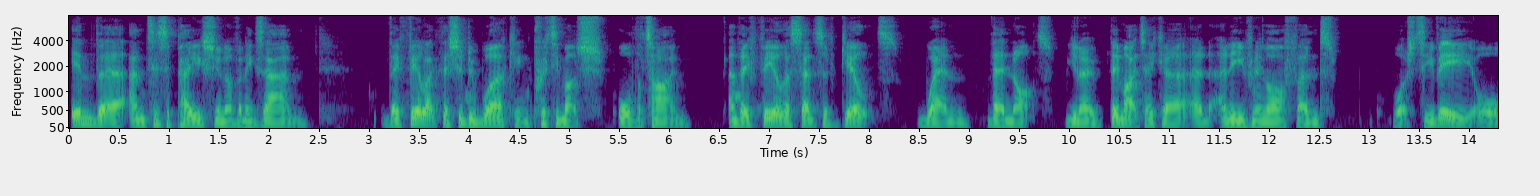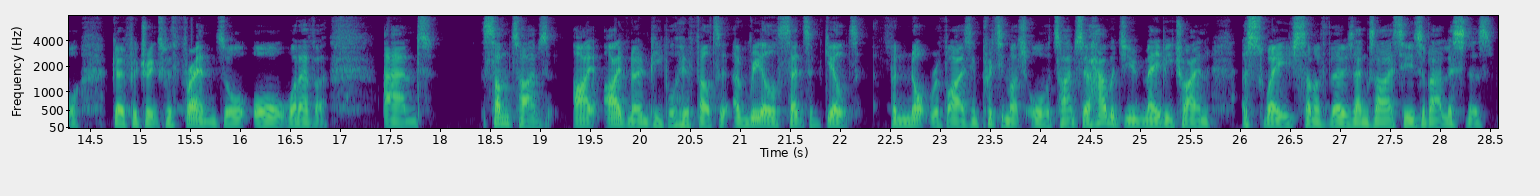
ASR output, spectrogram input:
in the anticipation of an exam, they feel like they should be working pretty much all the time. And they feel a sense of guilt when they're not. You know, they might take a, an, an evening off and watch TV or go for drinks with friends or, or whatever. And sometimes I, I've known people who felt a, a real sense of guilt for not revising pretty much all the time. So, how would you maybe try and assuage some of those anxieties of our listeners?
